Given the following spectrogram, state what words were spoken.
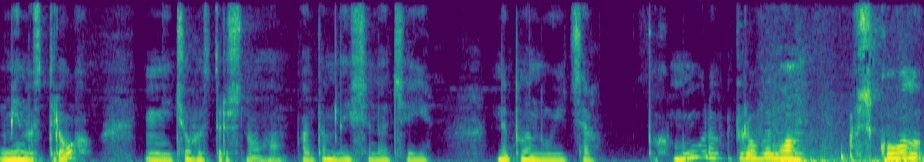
мінус трьох нічого страшного, а там нижче, наче і не планується. Похмуро провела в школу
